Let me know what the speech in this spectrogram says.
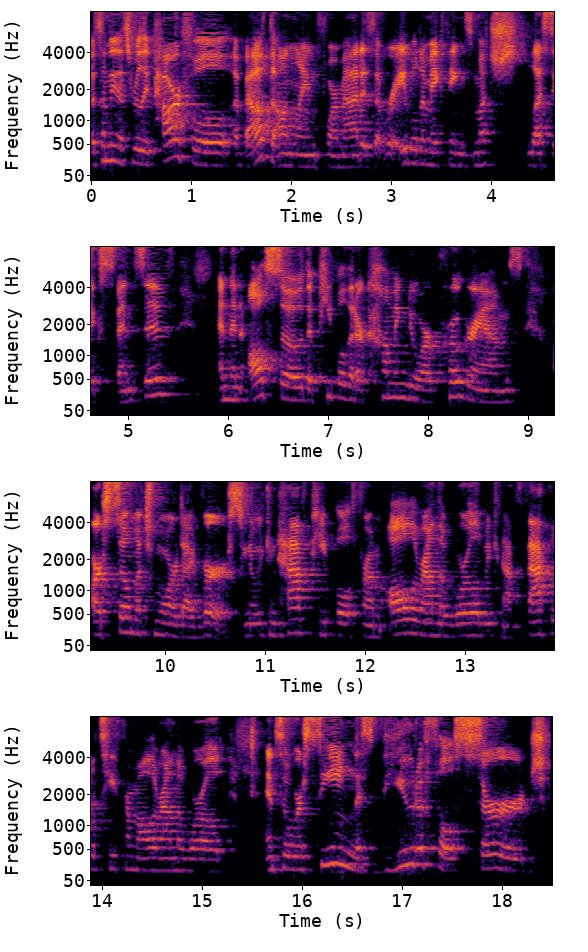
But something that's really powerful about the online format is that we're able to make things much less expensive and then also the people that are coming to our programs are so much more diverse. You know, we can have people from all around the world, we can have faculty from all around the world. And so we're seeing this beautiful surge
